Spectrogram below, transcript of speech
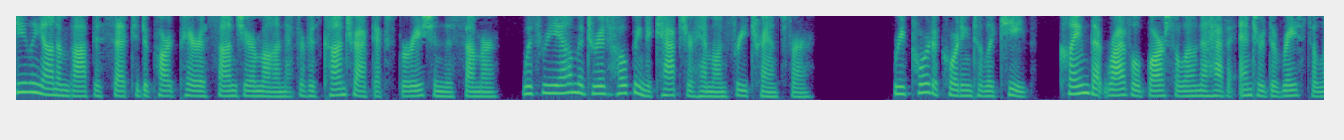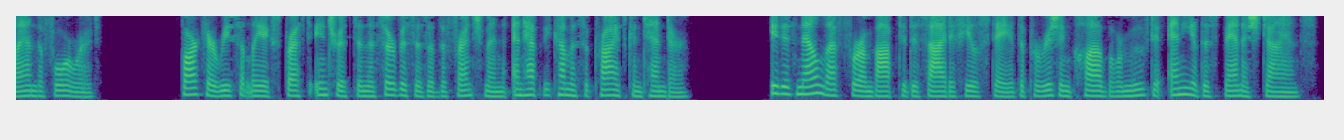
Kylian Mbappe is set to depart Paris Saint Germain after his contract expiration this summer, with Real Madrid hoping to capture him on free transfer. Report according to L'Equipe claimed that rival Barcelona have entered the race to land the forward. Barca recently expressed interest in the services of the Frenchman and have become a surprise contender. It is now left for Mbappe to decide if he'll stay at the Parisian club or move to any of the Spanish giants.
